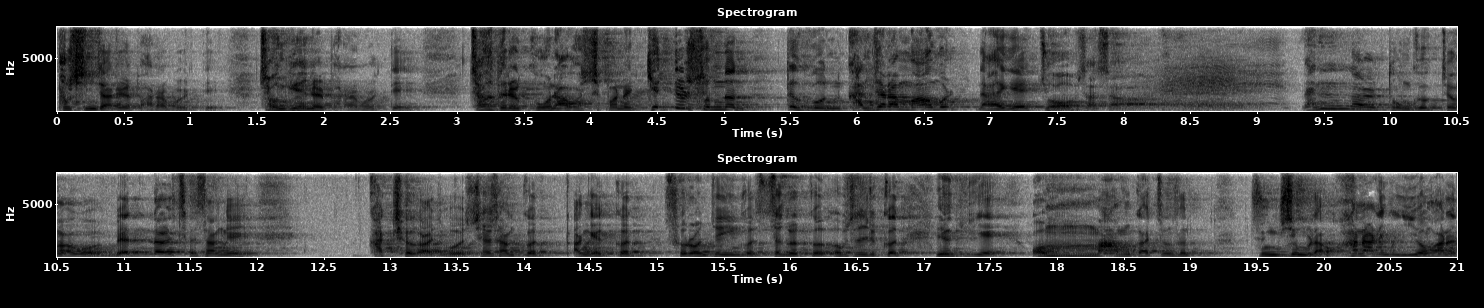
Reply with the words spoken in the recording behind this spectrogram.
불신자를 바라볼 때, 종교인을 바라볼 때, 저들을 구원하고 싶어하는 견딜 수 없는 뜨거운 간절한 마음을 나에게 주옵소서. 맨날 돈 걱정하고 맨날 세상에 갇혀가지고 세상 것, 땅의 것, 서론적인 것, 썩을 것, 없어질 것 여기에 온 마음과 정성 중심을 하고 하나님을 이용하는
